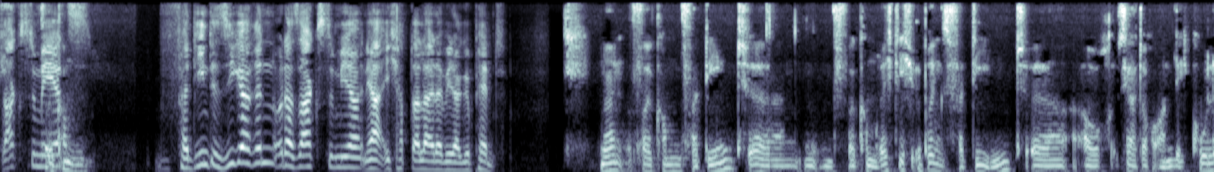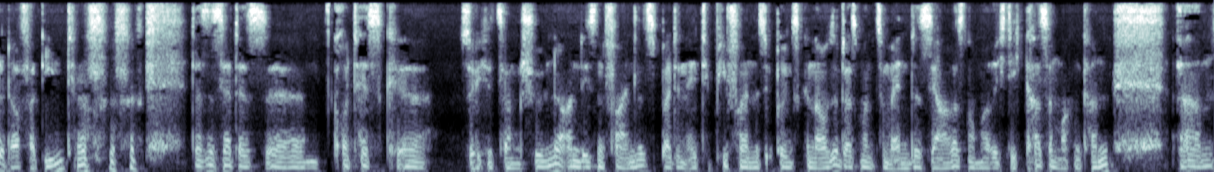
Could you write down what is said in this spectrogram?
Sagst du mir Vollkommen. jetzt verdiente Siegerin oder sagst du mir, ja, ich habe da leider wieder gepennt? Nein, vollkommen verdient, äh, vollkommen richtig. Übrigens verdient, äh, auch sie hat auch ordentlich Kohle da verdient. das ist ja das äh, grotesk, äh, soll ich jetzt sagen, Schöne an diesen Finals, bei den ATP Finals übrigens genauso, dass man zum Ende des Jahres nochmal richtig Kasse machen kann. Ähm,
